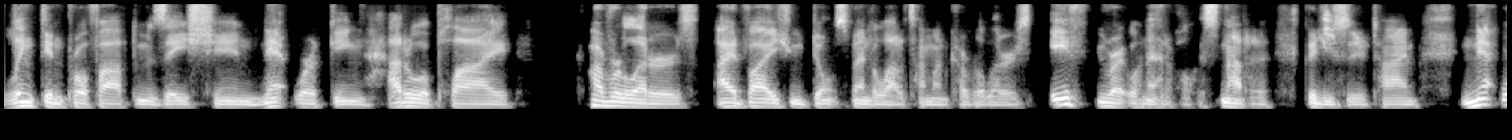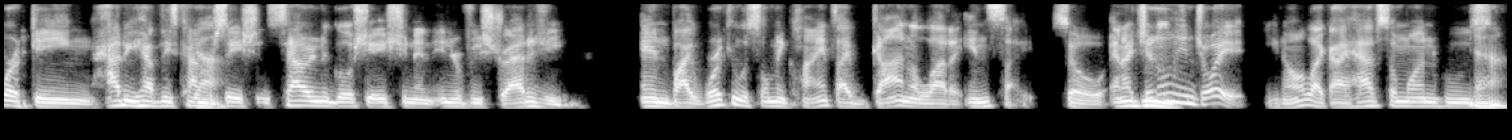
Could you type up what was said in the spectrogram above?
LinkedIn profile optimization, networking, how to apply cover letters. I advise you don't spend a lot of time on cover letters. If you write one at all, it's not a good use of your time. Networking, how do you have these conversations, yeah. salary negotiation and interview strategy. And by working with so many clients, I've gotten a lot of insight. So, and I generally mm. enjoy it. You know, like I have someone who's, yeah.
